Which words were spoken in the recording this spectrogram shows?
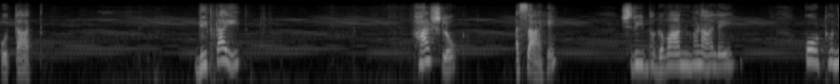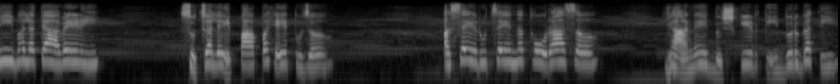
होतात. गीताईत हा श्लोक असा आहे. श्री भगवान म्हणाले कोठुनी भल त्यावेळी सुचले पाप हे तुझ. असे रुचे न थोरास. ह्याने दुष्कीर्ती दुर्गती.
